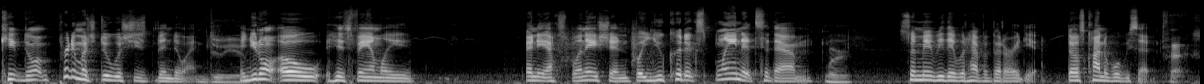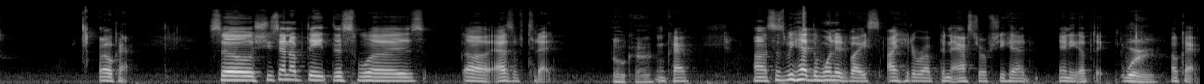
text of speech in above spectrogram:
keep doing pretty much do what she's been doing. Do you? And you don't owe his family any explanation, but you could explain it to them, Word. so maybe they would have a better idea. That was kind of what we said. Facts. Okay. So she sent update. This was uh, as of today. Okay. Okay. Uh, since we had the one advice, I hit her up and asked her if she had any update. Word. Okay.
